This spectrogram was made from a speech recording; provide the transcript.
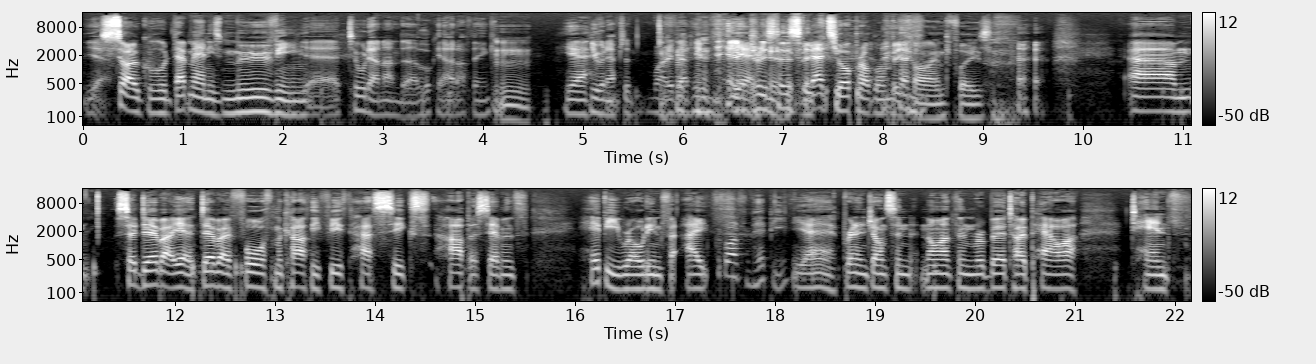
Yeah. So good. That man is moving. Yeah, till down under. Look out, I think. Mm. Yeah. You're going to have to worry about him there, yeah. Drizzlers. But that's your problem. Be kind, please. Um, so Durbo, yeah, Durbo fourth, McCarthy fifth, Haas sixth, Harper seventh, Heppy rolled in for eighth. Good ride from Heppy. Yeah, Brendan Johnston ninth and Roberto Power tenth.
